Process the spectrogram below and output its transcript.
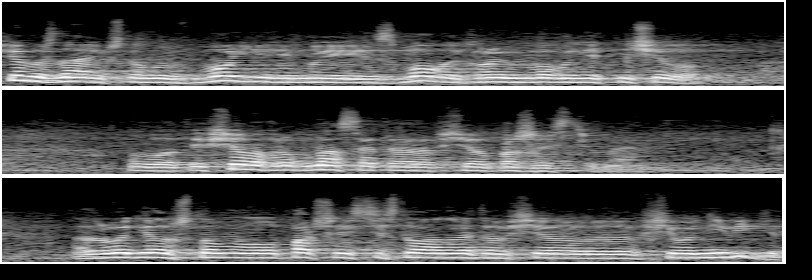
Все мы знаем, что мы в Боге, и мы с Бога, и кроме Бога нет ничего. Вот. И все вокруг нас это все божественное. Другое дело, что падшее естество, оно этого все, всего не видит.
